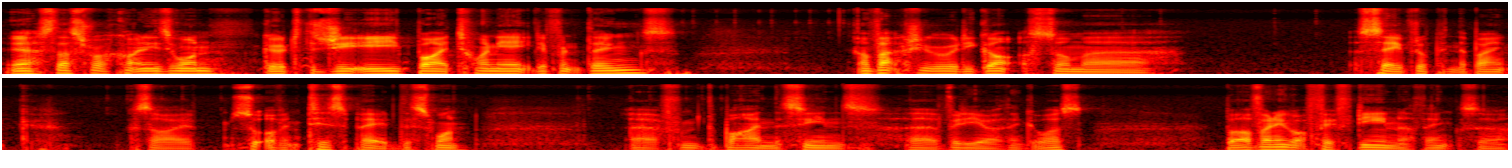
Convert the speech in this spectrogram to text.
Yes, that's quite an easy one. Go to the GE, buy 28 different things. I've actually already got some uh, saved up in the bank because I sort of anticipated this one uh, from the behind the scenes uh, video, I think it was. But I've only got 15, I think, so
